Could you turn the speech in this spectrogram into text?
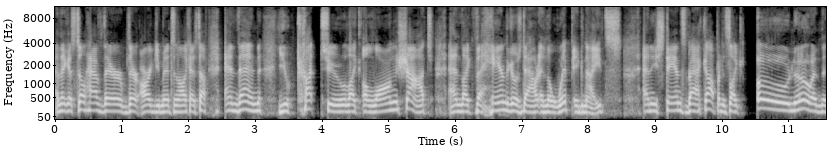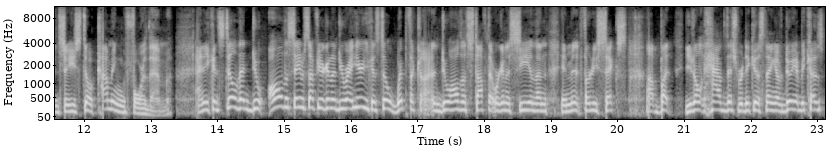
and they can still have their their argument and all that kind of stuff. And then you cut to like a long shot, and like the hand goes down, and the whip ignites, and he stands back up, and it's like oh no, and then so he's still coming for them, and he can still then do all the same stuff you're going to do right here. You can still whip the car and do all the stuff that we're going to see, and then in minute thirty six, uh, but you don't have this ridiculous thing of doing it because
